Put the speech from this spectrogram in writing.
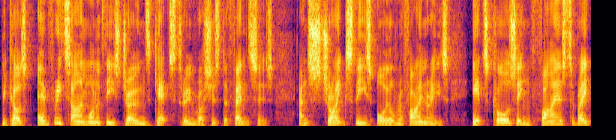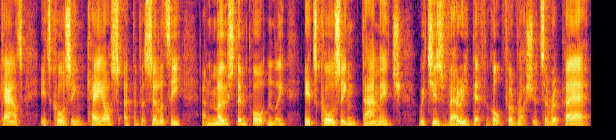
Because every time one of these drones gets through Russia's defences and strikes these oil refineries, it's causing fires to break out, it's causing chaos at the facility, and most importantly, it's causing damage, which is very difficult for Russia to repair.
